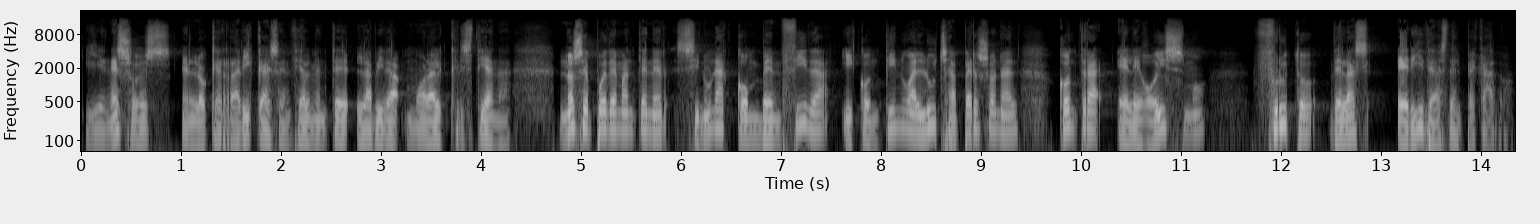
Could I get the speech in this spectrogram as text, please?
y en eso es en lo que radica esencialmente la vida moral cristiana, no se puede mantener sin una convencida y continua lucha personal contra el egoísmo, fruto de las heridas del pecado.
